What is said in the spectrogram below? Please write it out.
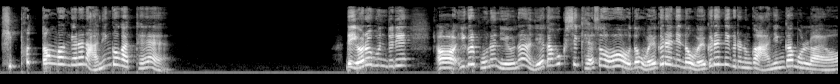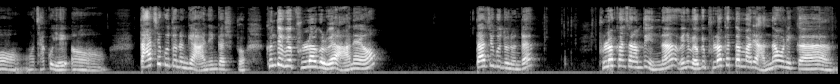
깊었던 관계는 아닌 것 같아. 근데 여러분들이 어, 이걸 보는 이유는 얘가 혹시 계속 너 왜 그랬니? 너 왜 그랬니? 그러는 거 아닌가 몰라요. 어, 자꾸 얘, 어, 따지고 드는 게 아닌가 싶어. 근데 왜 블락을 왜 안 해요? 따지고 두는데? 블락한 사람도 있나? 왜냐면 여기 블락했단 말이 안 나오니까.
